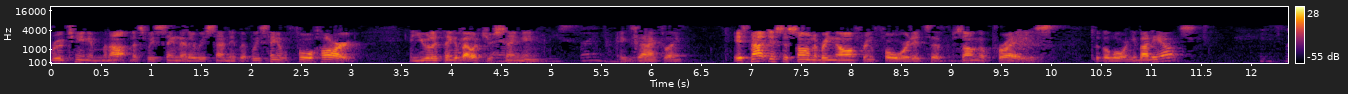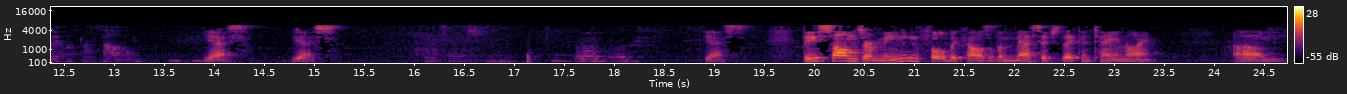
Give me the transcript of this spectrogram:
routine and monotonous. We sing that every Sunday, but if we sing it with full heart and you really think about what you're singing, exactly. It's not just a song to bring the offering forward; it's a song of praise to the Lord. Anybody else? It is well with my soul. Yes. Yes. Yes. These songs are meaningful because of the message they contain, right? Um,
